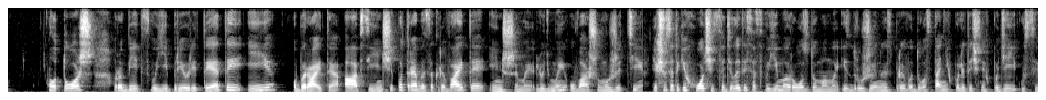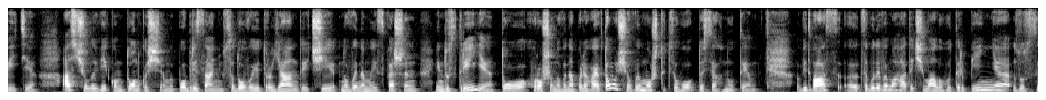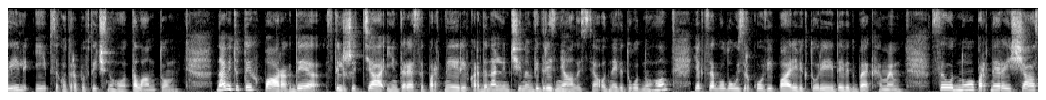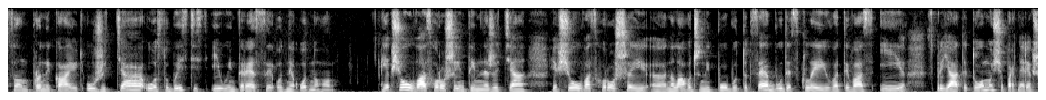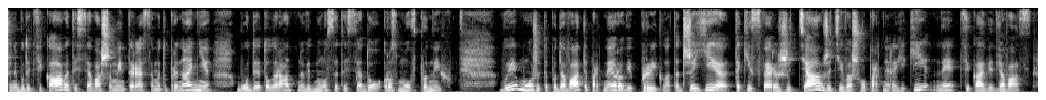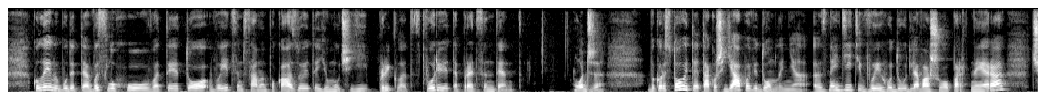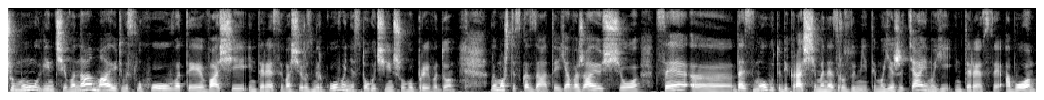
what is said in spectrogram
Отож, робіть свої пріоритети і обирайте, а всі інші потреби закривайте іншими людьми у вашому житті. Якщо все-таки хочеться ділитися своїми роздумами із дружиною з приводу останніх політичних подій у світі, а з чоловіком тонкощами по обрізанню садової троянди чи новинами із фешн-індустрії, то хороша новина полягає в тому, що ви можете цього досягнути. Від вас е, це буде вимагати чималого терпіння, зусиль і психотерапевтичного таланту. Навіть у тих парах, де стиль життя і інтереси партнерів кардинальним чином відрізнялися одне від одного, як це було у зірковій парі Вікторії і Девід Бекхеми, все одно партнери із часом проникають у життя, у особистість і у інтереси одне одного. Якщо у вас хороше інтимне життя, якщо у вас хороший е, налагоджений побут, то це буде склеювати вас і сприяти тому, що партнер, якщо не буде цікавитися вашими інтересами, то принаймні буде толерантно відноситися до розмов про них. Ви можете подавати партнерові приклад, адже є такі сфери життя в житті вашого партнера, які не цікаві для вас. Коли ви будете вислуховувати, то ви цим самим показуєте йому чиїй приклад, створюєте прецедент. Отже, Використовуйте також я повідомлення, знайдіть вигоду для вашого партнера, чому він чи вона мають вислуховувати ваші інтереси, ваші розмірковання з того чи іншого приводу. Ви можете сказати, я вважаю, що це е, дасть змогу тобі краще мене зрозуміти, моє життя і мої інтереси. Або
